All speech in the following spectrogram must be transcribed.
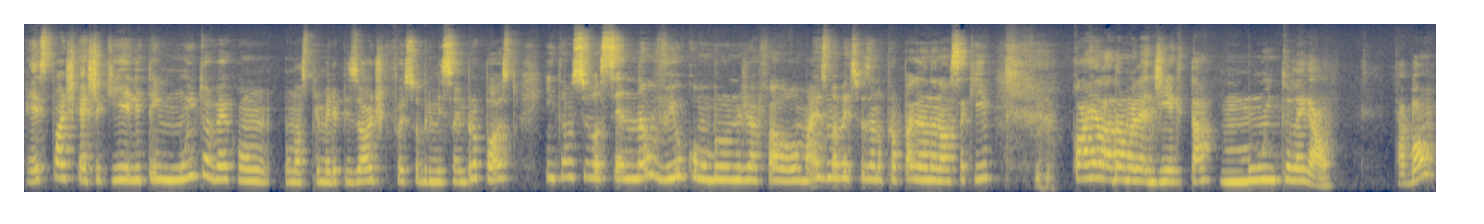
Esse podcast aqui, ele tem muito a ver com o nosso primeiro episódio, que foi sobre missão e propósito. Então, se você não viu, como o Bruno já falou, mais uma vez fazendo propaganda nossa aqui, corre lá dar uma olhadinha que tá muito legal tá bom?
